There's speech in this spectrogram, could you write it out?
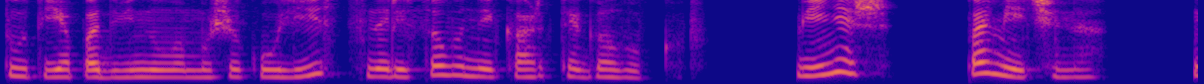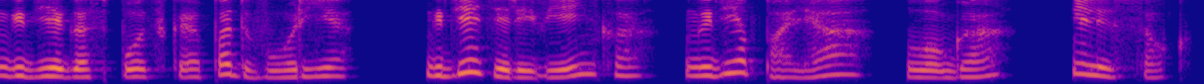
Тут я подвинула мужику лист с нарисованной картой голубков. Видишь, помечено, где господское подворье, где деревенька, где поля, луга и лесок.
